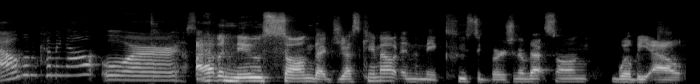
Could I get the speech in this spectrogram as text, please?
album coming out or something? I have a new song that just came out and then the acoustic version of that song will be out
